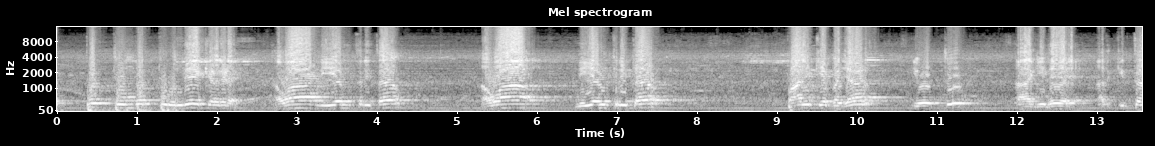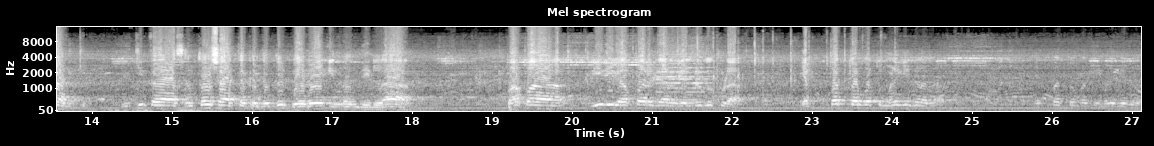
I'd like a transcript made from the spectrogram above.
ಎಪ್ಪತ್ತೊಂಬತ್ತು ಒಂದೇ ಕೆಳಗಡೆ, ಹವಾ ನಿಯಂತ್ರಿತ ಹವಾ ನಿಯಂತ್ರಿತ, ಪಾಲಿಕೆ ಬಜಾರ್ ಇವತ್ತು ಆಗಿದೆ. ಅದಕ್ಕಿಂತ, ಅದಕ್ಕೆ, ಇದಕ್ಕಿಂತ ಸಂತೋಷ ಆಗ್ತಕ್ಕಂಥದ್ದು ಬೇರೆ ಇನ್ನೊಂದಿಲ್ಲ. ಪಾಪ ಬೀದಿ ವ್ಯಾಪಾರಗಾರರೆಲ್ಲರಿಗೂ ಕೂಡ ಎಪ್ಪತ್ತೊಂಬತ್ತು ಮಳಿಗೆಗಳಲ್ಲ? ಎಪ್ಪತ್ತೊಂಬತ್ತು ಮಳಿಗೆಗಳು.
